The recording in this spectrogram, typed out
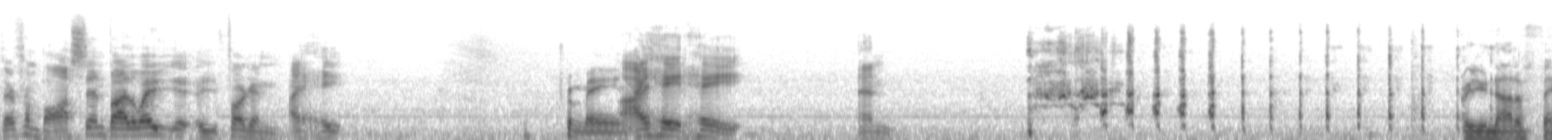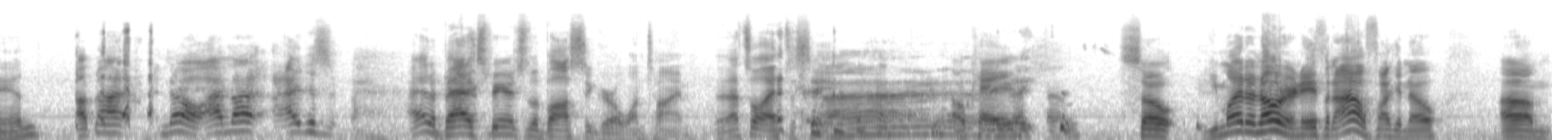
they're from Boston, by the way. You, you fucking I hate From Maine. I hate hate, and Are you not a fan? I'm not. no, I'm not. I just. I had a bad experience with a Boston girl one time, and that's all I have to say. Okay. So you might have known her, Nathan. I don't fucking know. Um,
